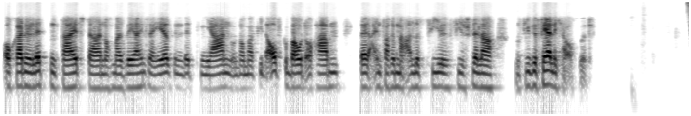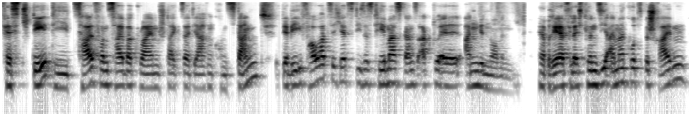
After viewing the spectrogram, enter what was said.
auch gerade in der letzten Zeit da nochmal sehr hinterher sind in den letzten Jahren und nochmal viel aufgebaut auch haben, weil einfach immer alles viel, viel schneller und viel gefährlicher auch wird. Fest steht, die Zahl von Cybercrime steigt seit Jahren konstant. Der BIV hat sich jetzt dieses Themas ganz aktuell angenommen. Herr Breer, vielleicht können Sie einmal kurz beschreiben,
